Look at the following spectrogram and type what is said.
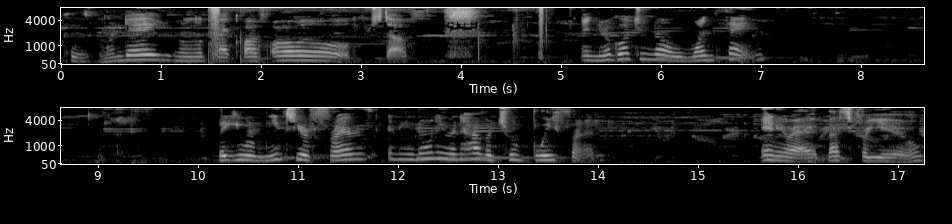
Because one day you're to look back off all stuff. And you're going to know one thing. That you were mean to your friends and you don't even have a true boyfriend. Anyway, that's for you.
